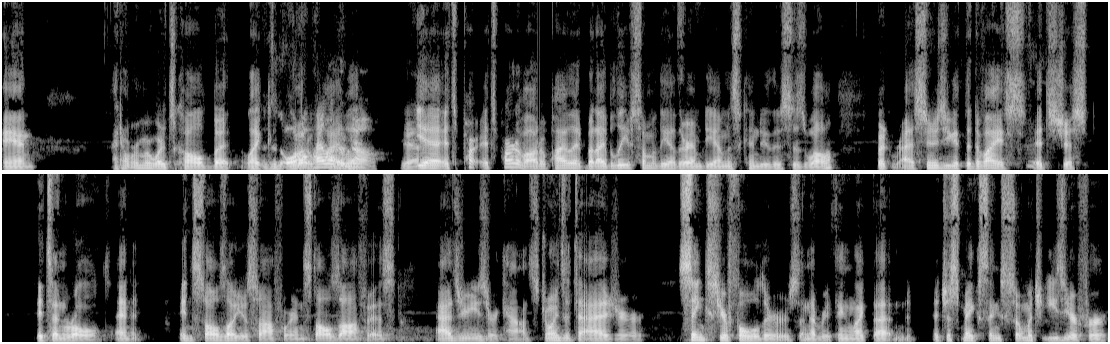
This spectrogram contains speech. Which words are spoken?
and I don't remember what it's called, but like Is it autopilot, autopilot no? Yeah. yeah, it's part it's part of autopilot, but I believe some of the other MDMs can do this as well. But as soon as you get the device, it's just it's enrolled and it installs all your software, installs Office, adds your user accounts, joins it to Azure, syncs your folders and everything like that. And it, just makes things so much easier for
